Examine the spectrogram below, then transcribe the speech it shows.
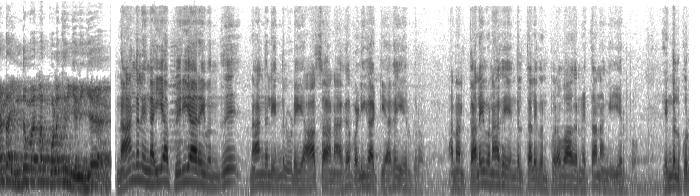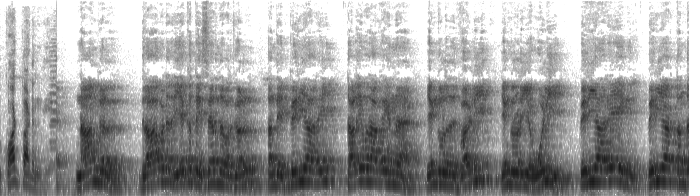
ஏன்டா இந்த மாதிரிலாம் பொழைக்கிறீங்க நீங்க? நாங்கள் எங்கள் ஐயா பெரியாரை வந்து நாங்கள் எங்களுடைய ஆசானாக வழிகாட்டியாக ஏற்கிறோம். ஆனால் தலைவனாக எங்கள் தலைவன் பிரபாகரனை தான் நாங்கள் ஏற்போம். எங்களுக்கு ஒரு கோட்பாடு இருக்கு. நாங்கள் திராவிடர் இயக்கத்தை சேர்ந்தவர்கள் தந்தை பெரியாரை தலைவராக என்ன? எங்களது வழி எங்களுடைய ஒளி. பெரியாரே பெரியார் தந்த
